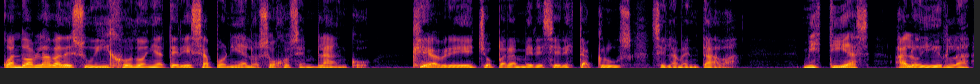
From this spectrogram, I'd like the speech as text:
Cuando hablaba de su hijo, doña Teresa ponía los ojos en blanco. ¿Qué habré hecho para merecer esta cruz? se lamentaba. Mis tías, al oírla,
